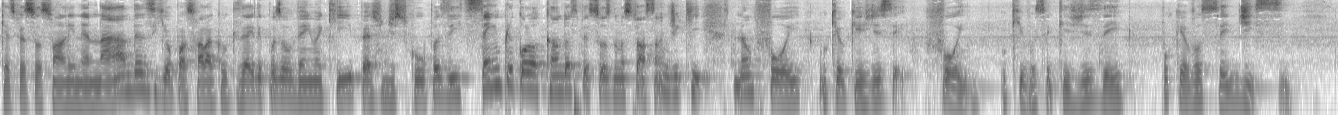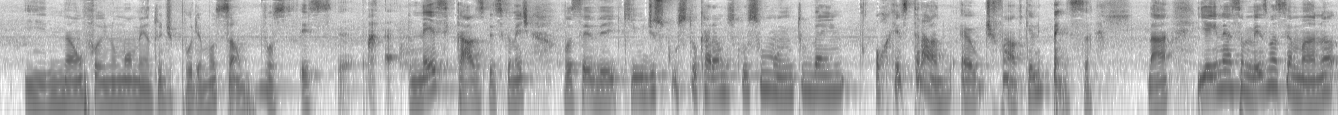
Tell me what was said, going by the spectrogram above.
Que as pessoas são alienadas e que eu posso falar o que eu quiser e depois eu venho aqui peço desculpas e sempre colocando as pessoas numa situação de que não foi o que eu quis dizer. Foi o que você quis dizer porque você disse. E não foi num momento de pura emoção. Você, esse, nesse caso especificamente, você vê que o discurso do cara é um discurso muito bem orquestrado. É o de fato que ele pensa. Tá? E aí, nessa mesma semana,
